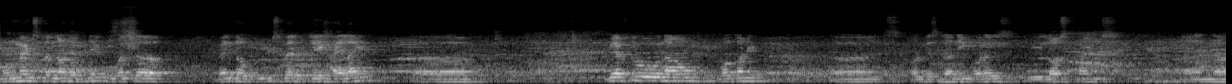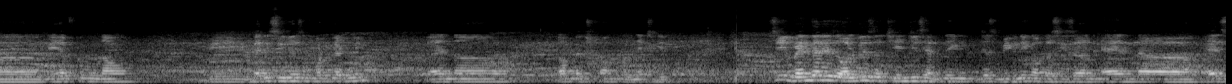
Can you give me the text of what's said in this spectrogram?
movements were not happening. Even the when the opponents were playing high line. Uh, we have to now work on it. Uh, it's always learning for us. We lost points, and uh, we have to now be very serious in what we are doing and uh, come back strong for the next game. See, when there is always a changes happening, just beginning of the season, and uh, as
